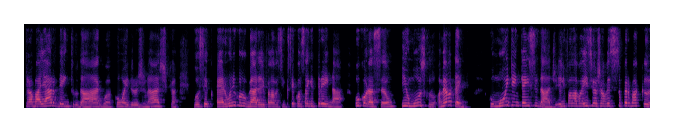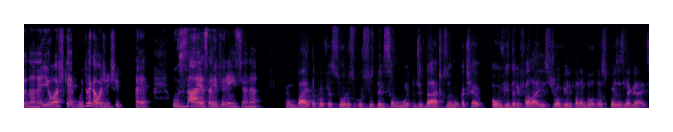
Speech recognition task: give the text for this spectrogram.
trabalhar dentro da água com a hidroginástica, você era o único lugar, ele falava assim, que você consegue treinar o coração e o músculo ao mesmo tempo, com muita intensidade. Ele falava isso e eu achava isso super bacana, né? E eu acho que é muito legal a gente é, usar essa referência, né? É um baita professor, os cursos dele são muito didáticos, eu nunca tinha ouvido ele falar isso, já ouvi ele falando outras coisas legais.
